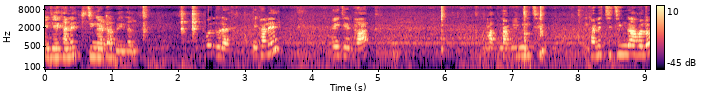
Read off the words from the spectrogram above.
এই যে এখানে চিচিঙ্গাটা হয়ে গেল। বন্ধুরা, এখানে এই যে ভাত ভাত নামিয়ে নিয়েছি। এখানে চিচিঙ্গা হলো,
